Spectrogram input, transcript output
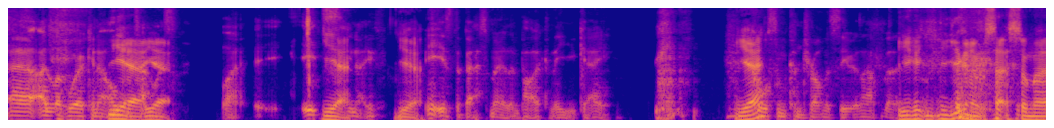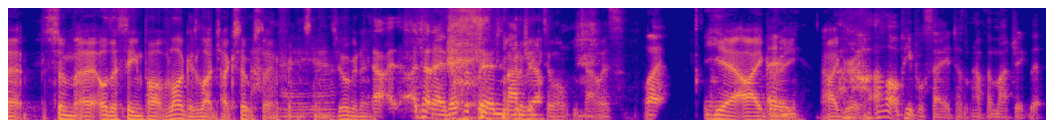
Uh, I love working at Alton Yeah, Towers. yeah. Like it's Yeah. you know Yeah, it is the best Merlin park in the UK. yeah. Cause some controversy with that, but You, you're going to upset some uh, some uh, other theme park vloggers like Jack Silkstone, for instance. yeah. You're going to. I, I don't know. There's a certain magic to Alton Towers. Like Yeah, I agree. I agree. A lot of people say it doesn't have the magic that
